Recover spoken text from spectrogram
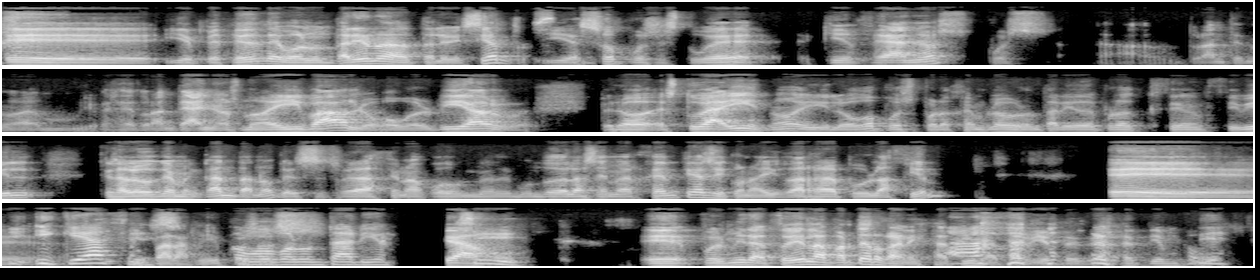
Eh, y empecé de voluntario en la televisión y eso, pues estuve 15 años, pues durante, yo sé, durante años no iba, luego volvía, pero estuve ahí, ¿no? Y luego, pues, por ejemplo, voluntario de protección civil, que es algo que me encanta, ¿no? Que es relacionado con el mundo de las emergencias y con ayudar a la población. Eh, ¿Y, qué haces para mí, pues, como voluntario? Sí. Eh, pues mira, estoy en la parte organizativa ah. también desde hace tiempo.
